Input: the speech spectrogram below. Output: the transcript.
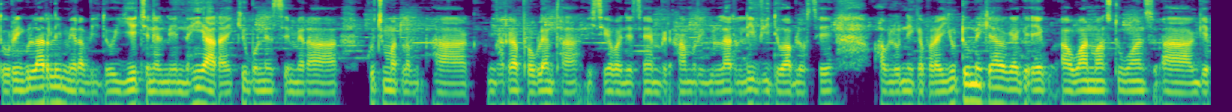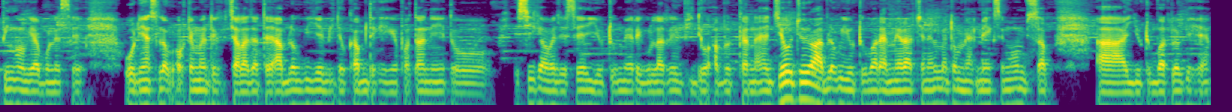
तो रेगुलरली मेरा वीडियो ये चैनल में नहीं आ रहा है, क्यों बोलने से मेरा कुछ मतलब हाँ घर का प्रॉब्लम था। इसी वजह से हम रेगुलरली वीडियो आप लोग से अपलोड नहीं कर पा रहे। यूट्यूब में क्या हो गया कि एक one month two months gapping हो गया बोलने से। ऑडियंस लोग ऑटोमेटिक चला जाता है। आप लोग भी ये वीडियो कब देखेंगे पता नहीं। तो इसी का वजह से यूट्यूब में रेगुलरली वीडियो अपलोड करना है। जो जो आप लोग यूट्यूबर है, मेरा चैनल में तो मैक्सिमम सब यूट्यूबर लोग ही है।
